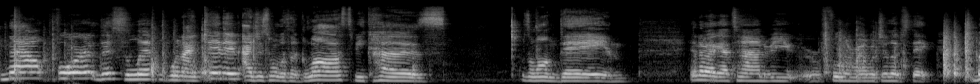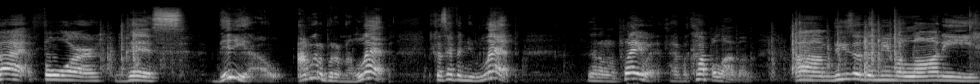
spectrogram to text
Now, for this lip, when I did it, I just went with a gloss because it was a long day and, and nobody got time to be fooling around with your lipstick. But for this video, I'm going to put on a lip because I have a new lip that I want to play with. I have a couple of them. Um, these are the new Milani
